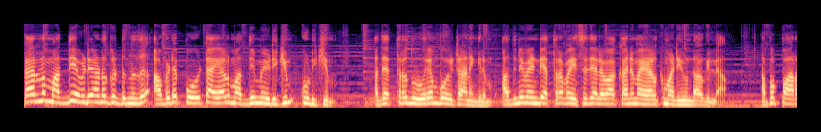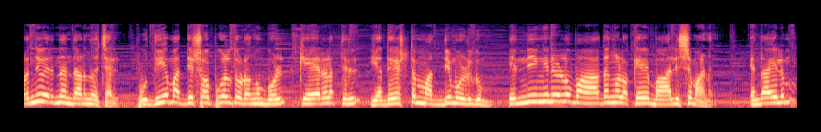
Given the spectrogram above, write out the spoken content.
കാരണം മദ്യം എവിടെയാണോ കിട്ടുന്നത് അവിടെ പോയിട്ട് അയാൾ മദ്യം മേടിക്കും കുടിക്കും. അത് എത്ര ദൂരം പോയിട്ടാണെങ്കിലും അതിനുവേണ്ടി എത്ര പൈസ ചെലവാക്കാനും അയാൾക്ക് മടിയുണ്ടാവില്ല. അപ്പൊ പറഞ്ഞു വരുന്ന എന്താണെന്ന് വെച്ചാൽ പുതിയ മദ്യ ഷോപ്പുകൾ തുടങ്ങുമ്പോൾ കേരളത്തിൽ യഥേഷ്ടം മദ്യം ഒഴുകും എന്നിങ്ങനെയുള്ള വാദങ്ങളൊക്കെ ബാലിശമാണ്. എന്തായാലും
